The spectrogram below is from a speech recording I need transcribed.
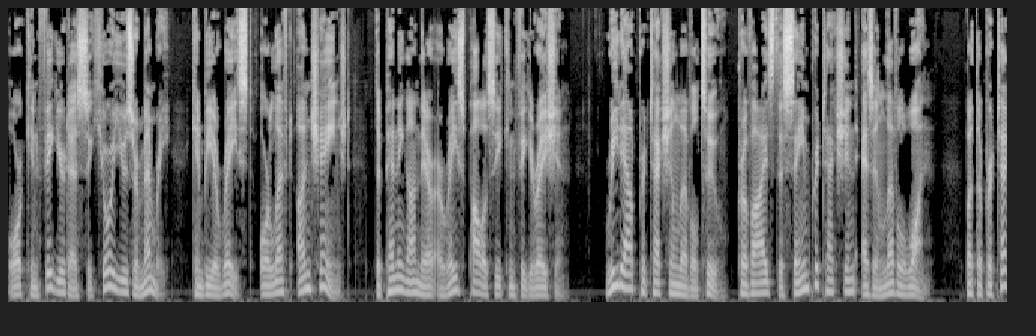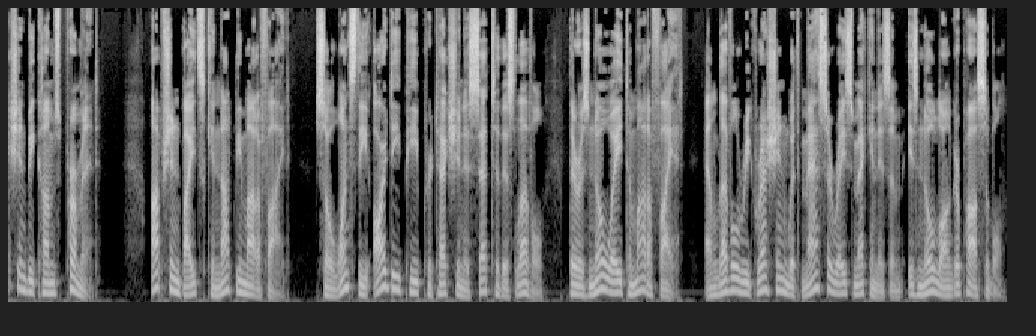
or configured as secure user memory can be erased or left unchanged depending on their erase policy configuration. Readout Protection Level 2 provides the same protection as in Level 1, but the protection becomes permanent. Option bytes cannot be modified, so once the RDP protection is set to this level, there is no way to modify it, and level regression with mass erase mechanism is no longer possible.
